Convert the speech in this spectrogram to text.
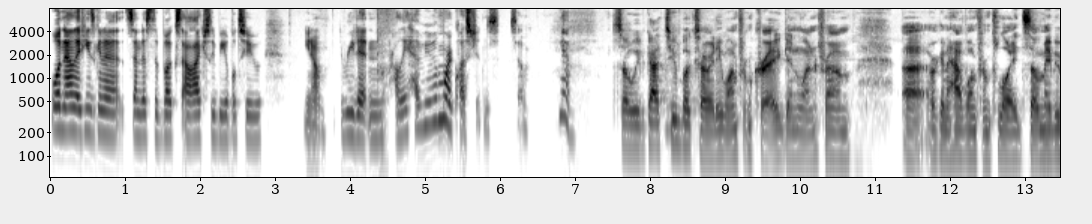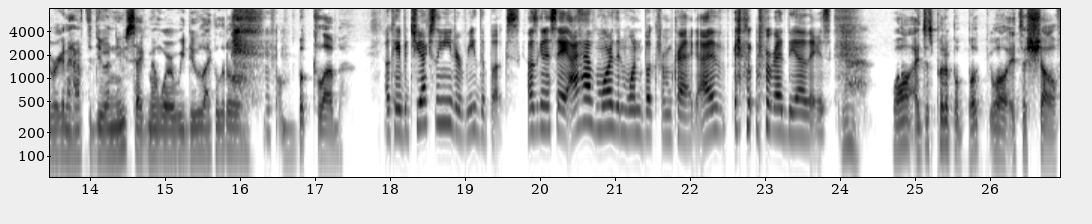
well now that he's going to send us the books i'll actually be able to you know read it and probably have even more questions so yeah. So we've got two books already, one from Craig and one from uh we're gonna have one from Floyd. So maybe we're gonna have to do a new segment where we do like a little book club. Okay but you actually need to read the books i was going to say i have more than one book from craig i've read the others Yeah. Well, I just put up a book. Well, it's a shelf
